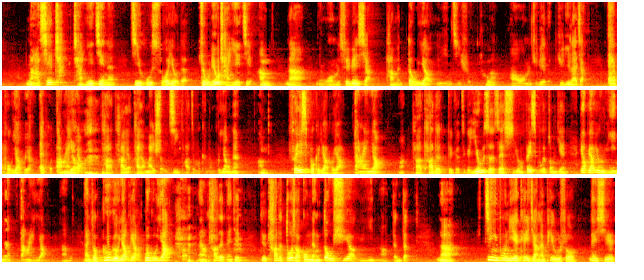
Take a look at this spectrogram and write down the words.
哪些产产业界呢？几乎所有的主流产业界啊，嗯、那我们随便想。他们都要语音技术啊！啊，我们举例的举例来讲，Apple 要不要？Apple 当然要，要他他要他要卖手机，他怎么可能不要呢？啊、嗯、，Facebook 要不要？当然要啊！他他的这个这个 user 在使用 Facebook 中间要不要用语音呢？当然要啊！那你说 Google 要不要？Google 要啊！那它的那些就它的多少功能都需要语音啊等等。那进一步你也可以讲呢，譬如说那些。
